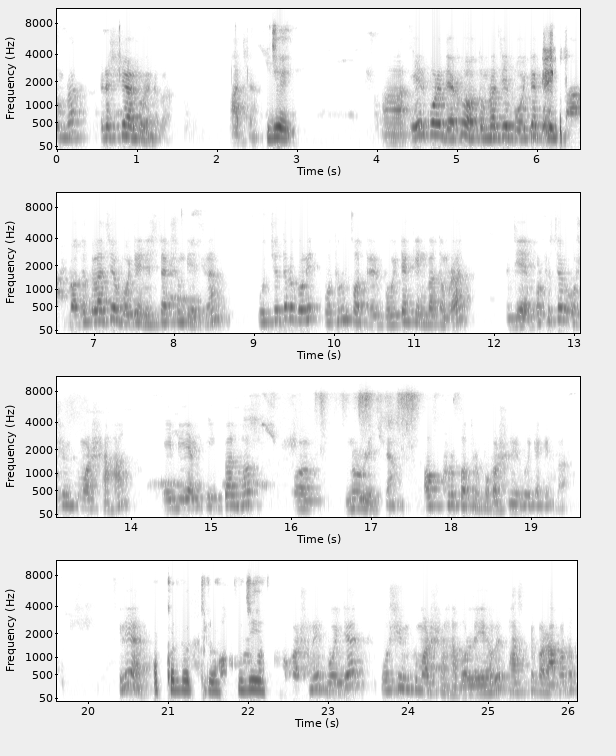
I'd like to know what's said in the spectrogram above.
তোমরা এটা শেয়ার করে নেবা। আচ্ছা। জি। এরপরে দেখো তোমরা যে বইটা গত ক্লাসে বইটা ইনস্ট্রাকশন দিয়েছিলাম। উচ্চতর গণিত প্রথম পত্রের বইটা কিনবা তোমরা যে professor Asim Kumar Saha A B M Iqbal Haque ও নুরুল ইসলাম অক্ষরপত্র প্রকাশনীর বইটা কিনবা। ক্লিয়ার অক্ষরপত্র জি। প্রকাশনীর বইটা অসীম কুমার সাহা বললেই হবে। ফার্স্ট পেপার আপাতত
